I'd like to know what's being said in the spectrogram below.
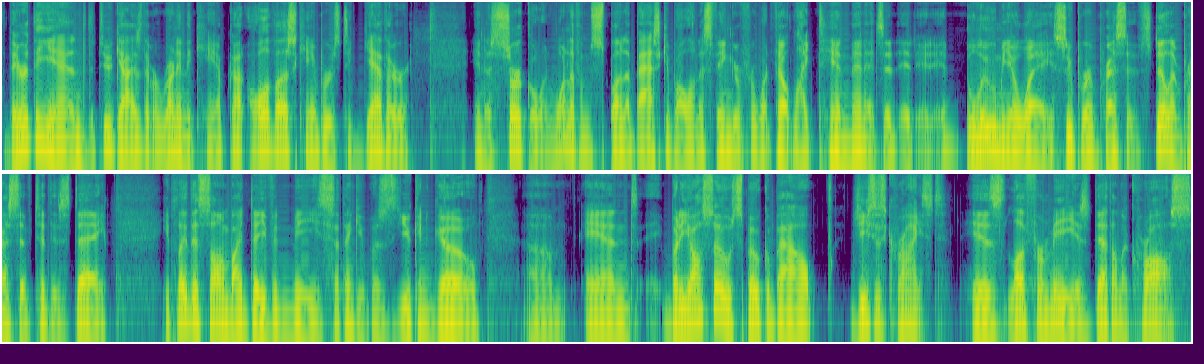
there at the end, the two guys that were running the camp got all of us campers together in a circle, and one of them spun a basketball on his finger for what felt like 10 minutes. It, it, it blew me away. Super impressive. Still impressive to this day. He played this song by David Meece. I think it was You Can Go. Um, and but he also spoke about Jesus Christ his love for me, his death on the cross,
